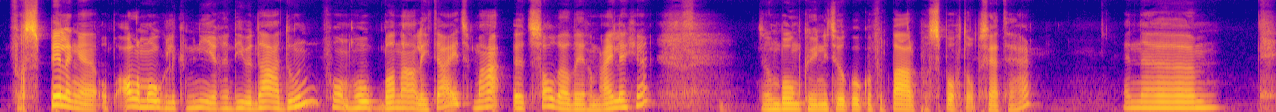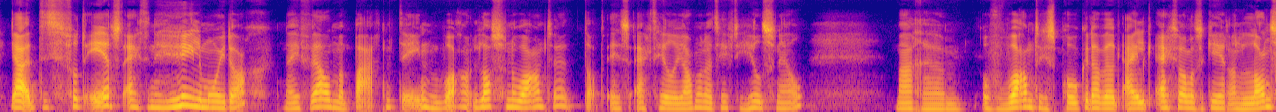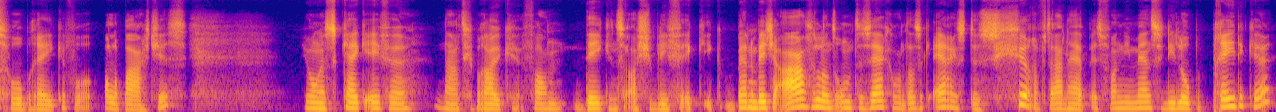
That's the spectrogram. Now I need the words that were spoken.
verspillingen op alle mogelijke manieren die we daar doen voor een hoop banaliteit. Maar het zal wel weer aan mij liggen. Zo'n boom kun je natuurlijk ook over het paardensport opzetten. Hè? En uh, ja, het is voor het eerst echt een hele mooie dag. Hij heeft wel mijn paard meteen last van de warmte. Dat is echt heel jammer. Dat heeft hij heel snel. Maar um, over warmte gesproken, daar wil ik eigenlijk echt wel eens een keer een lans voor breken voor alle paardjes. Jongens, kijk even naar het gebruik van dekens alsjeblieft. Ik, ik ben een beetje aarzelend om te zeggen, want als ik ergens de schurft aan heb, is van die mensen die lopen prediken.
